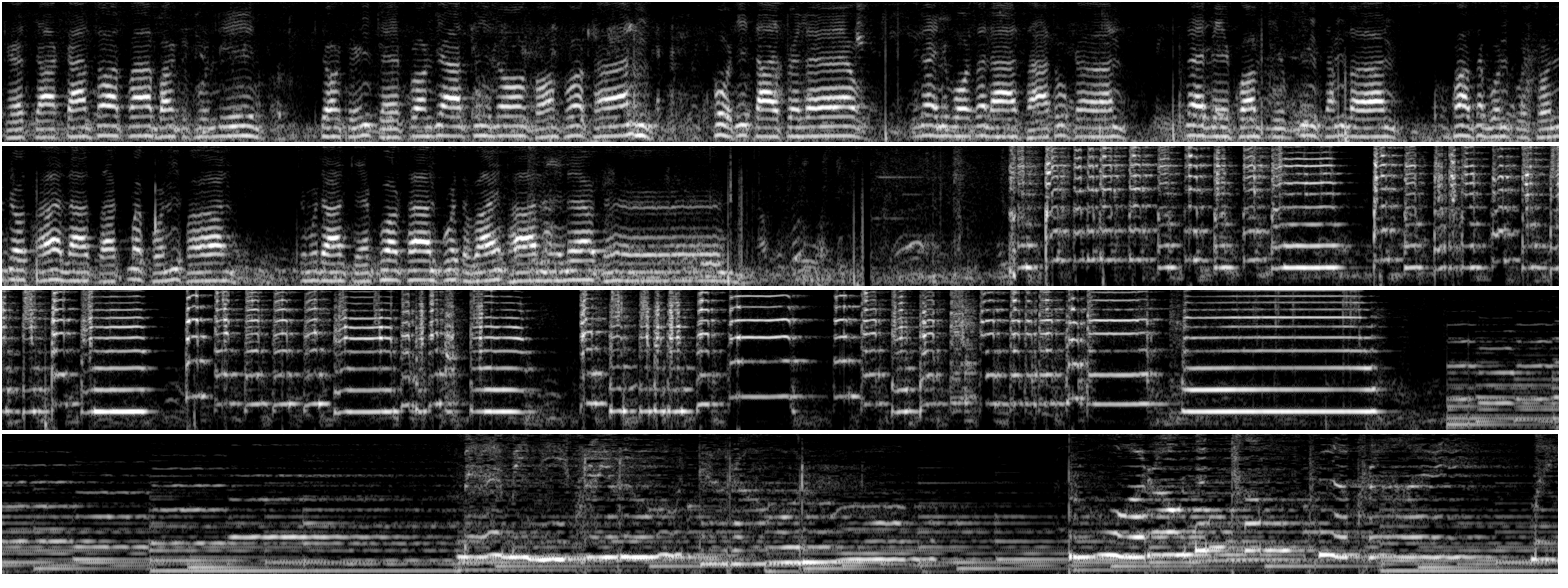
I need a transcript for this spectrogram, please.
เกิดจากการทอดฟ้าบางสุขุนดีจงถึงแก่ปวงญาติพี่น้องของพวกท่านผู้ที่ตายไปแล้วได้นิโมทนาสาธุการได้มีความสุขยิ่สำราญความสมบุญกุศลยศฐานาศักดิ์มรรคผลนิพพานสมุดานแก่พวกท่านผู้ถวายทานนี้แล้วเถิด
